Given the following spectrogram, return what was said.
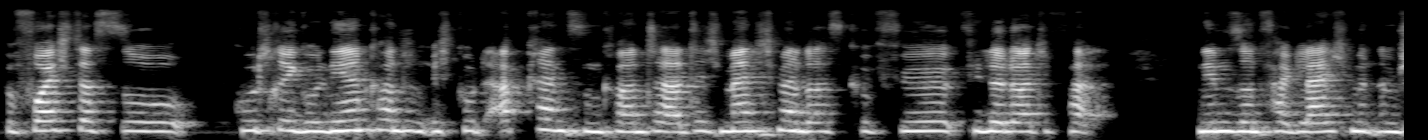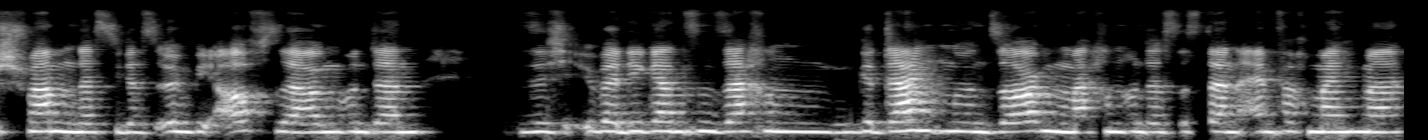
bevor ich das so gut regulieren konnte und mich gut abgrenzen konnte, hatte ich manchmal das Gefühl, viele Leute nehmen so einen Vergleich mit einem Schwamm, dass sie das irgendwie aufsaugen und dann sich über die ganzen Sachen Gedanken und Sorgen machen. Und das ist dann einfach manchmal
